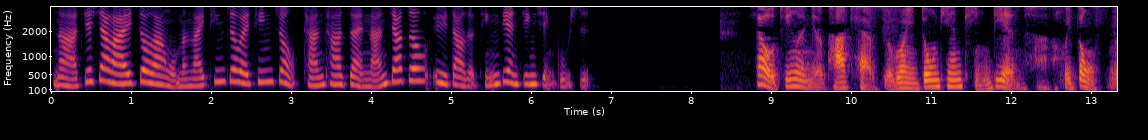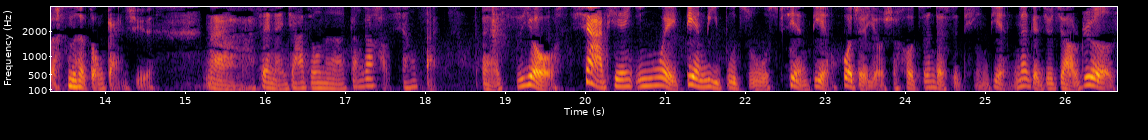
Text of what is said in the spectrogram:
那接下来就让我们来听这位听众谈他在南加州遇到的停电惊险故事。下午听了你的 podcast，有关于冬天停电哈会冻死的那种感觉。那在南加州呢，刚刚好相反，呃，只有夏天因为电力不足限电，或者有时候真的是停电，那个就叫热死。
